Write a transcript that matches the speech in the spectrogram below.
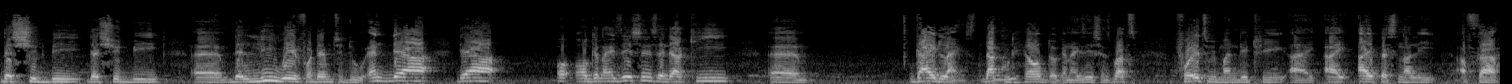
there should be there should be um, the leeway for them to do. And there are there are organizations and there are key um, guidelines that could help the organizations. But for it to be mandatory, I, I, I personally, after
